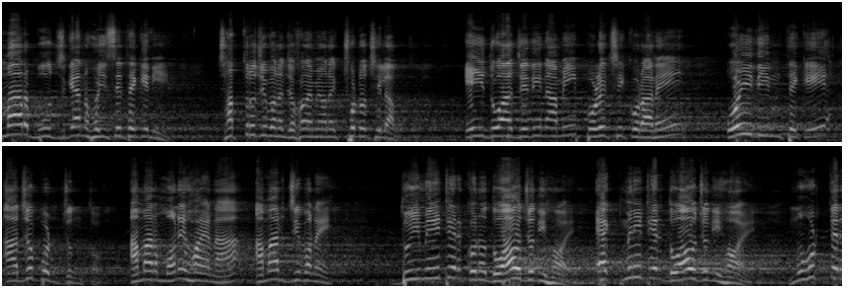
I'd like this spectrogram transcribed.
আমার বুঝজ্ঞান হইছে থেকে নিয়ে, ছাত্র জীবনে যখন আমি অনেক ছোট ছিলাম, এই দোয়া যেদিন আমি পড়েছি কোরআনে, ওই দিন থেকে আজও পর্যন্ত আমার মনে হয় না আমার জীবনে দুই মিনিটের কোনো দোয়াও যদি হয়, এক মিনিটের দোয়াও যদি হয়, মুহূর্তের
